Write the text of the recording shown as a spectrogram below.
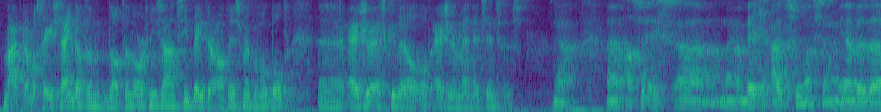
Maar het kan nog steeds zijn dat een, dat een organisatie beter af is met bijvoorbeeld eh, Azure SQL of Azure Managed Instance. Ja, Eh, als we eens eh, nou, een beetje uitzoomen, zeg maar. We hebben de,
